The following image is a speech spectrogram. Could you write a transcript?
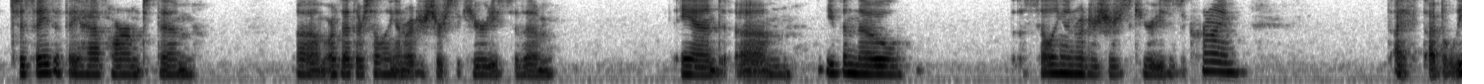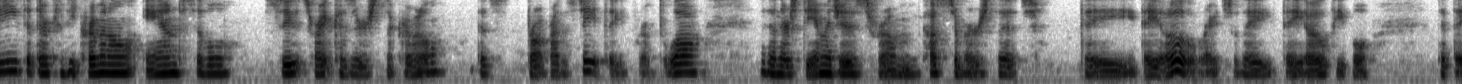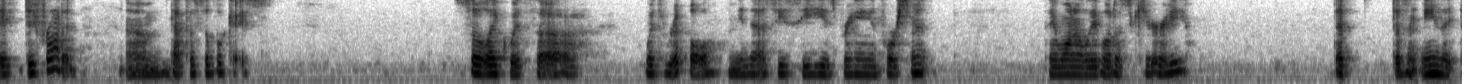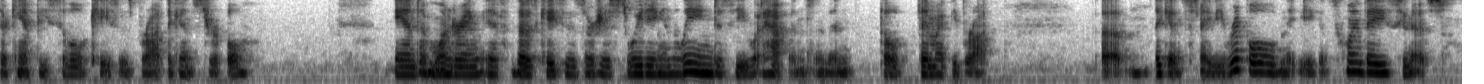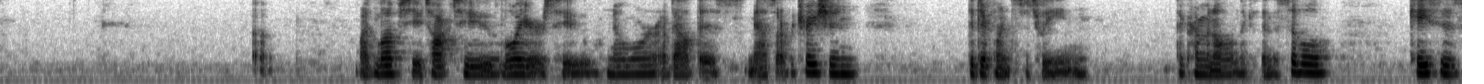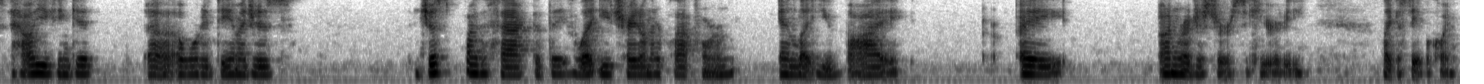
to say that they have harmed them um, or that they're selling unregistered securities to them. And um, even though selling unregistered securities is a crime, I, I believe that there could be criminal and civil suits, right? Because there's the criminal that's brought by the state, they broke the law. And then there's damages from customers that they they owe, right? So they they owe people that they've defrauded. Um, that's a civil case. So, like with uh, with Ripple, I mean, the SEC is bringing enforcement. They want to label it a security. That doesn't mean that there can't be civil cases brought against Ripple. And I'm wondering if those cases are just waiting in the wing to see what happens, and then they'll they might be brought um, against maybe Ripple, maybe against Coinbase. Who knows? Uh, I'd love to talk to lawyers who know more about this mass arbitration, the difference between the criminal and the, and the civil cases, how you can get uh, awarded damages just by the fact that they've let you trade on their platform and let you buy a unregistered security like a stablecoin.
